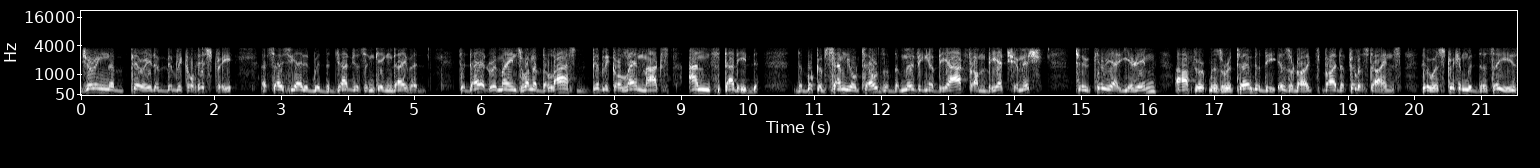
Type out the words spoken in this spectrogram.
during the period of biblical history associated with the judges and King David. Today it remains one of the last biblical landmarks unstudied. The book of Samuel tells of the moving of the ark from Beit Shemesh to Kiriath Yearim after it was returned to the Israelites by the Philistines, who were stricken with disease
